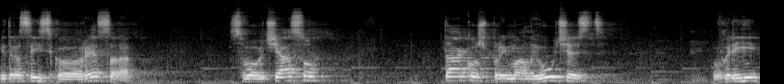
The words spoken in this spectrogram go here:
від російського агресора, свого часу також приймали участь в грі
